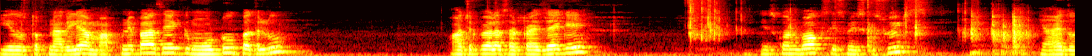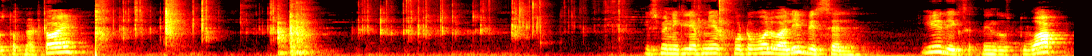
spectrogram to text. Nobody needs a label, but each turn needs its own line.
ये दोस्तों अपना अगले, हम अपने पास एक मोटू पतलू, पाँच रुपये वाला सरप्राइज़ है ये इसको अनबॉक्स इसमें इसकी स्वीट्स यहाँ है दोस्तों अपना टॉय इसमें निकली अपनी एक फुटबॉल वाली विसल ये देख सकते हैं दोस्तों आप।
